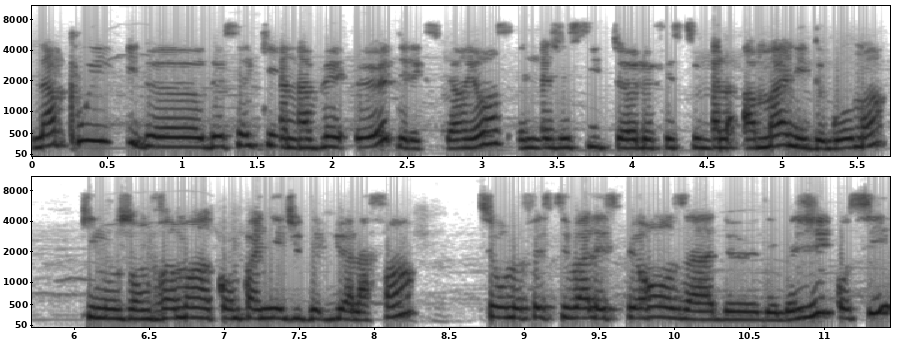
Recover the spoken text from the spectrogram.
l'appui de, ceux qui en avaient, eux, de l'expérience. Et là, je cite le festival Amani de Goma, qui nous ont vraiment accompagnés du début à la fin. Sur le festival Espérance de, de Belgique aussi.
